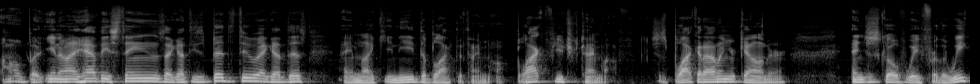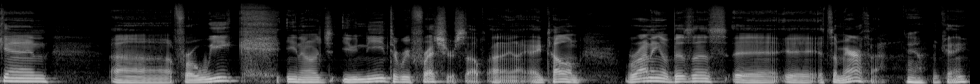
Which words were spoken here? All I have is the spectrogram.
Oh, but you know, I have these things. I got these bids due. I got this. I'm like, you need to block the time off. Block future time off. Just block it out on your calendar, and just go away for the weekend. Uh, for a week, you know, you need to refresh yourself. I, I, I tell them running a business, uh, uh, it's a marathon. Yeah. Okay.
